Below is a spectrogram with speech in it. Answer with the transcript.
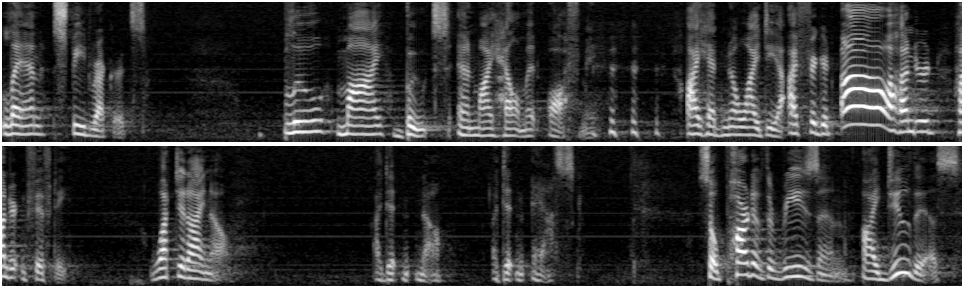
land speed records. Blew my boots and my helmet off me. I had no idea. I figured, oh, 100, 150. What did I know? I didn't know. I didn't ask. So, part of the reason I do this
